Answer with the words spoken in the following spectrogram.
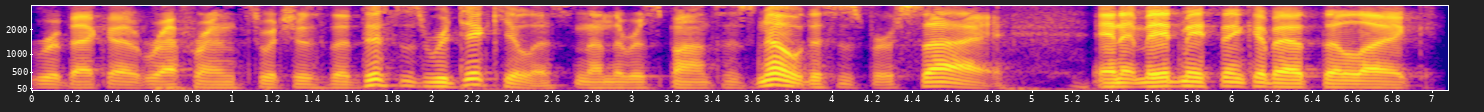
Rebecca referenced, which is that this is ridiculous. And then the response is, no, this is Versailles. And it made me think about the like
